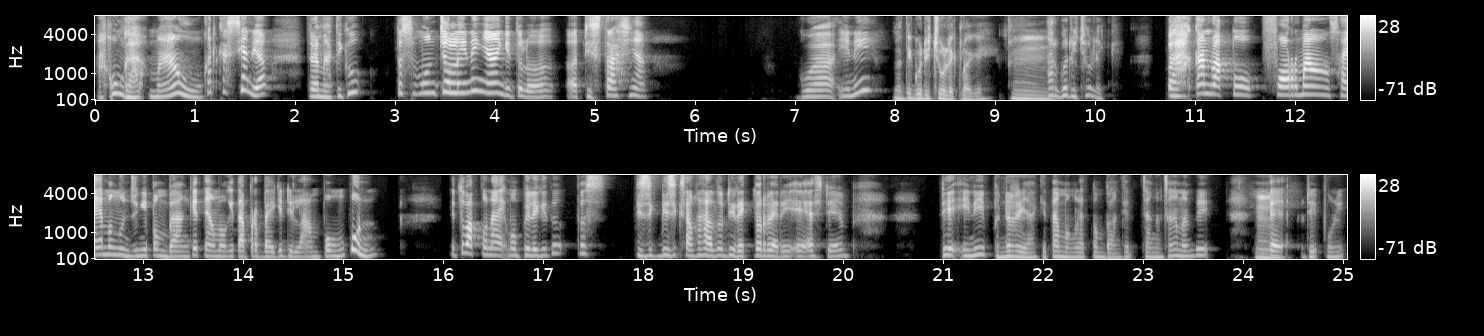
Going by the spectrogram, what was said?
Aku nggak mau, kan kasihan ya dalam hatiku. Terus muncul ininya gitu loh, uh, distrustnya. Gue ini. Nanti gue diculik lagi. Hmm. Ntar gue diculik. Bahkan waktu formal saya mengunjungi pembangkit yang mau kita perbaiki di Lampung pun, itu waktu naik mobil gitu, terus bisik-bisik sama satu direktur dari ESDM, Dek ini bener ya kita mau ngeliat pembangkit, jangan-jangan nanti hmm. kayak Dek Puni,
